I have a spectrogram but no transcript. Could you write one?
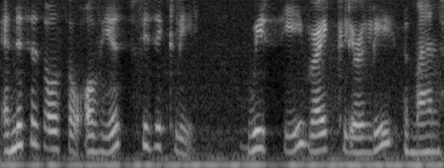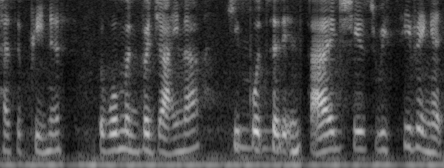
And this is also obvious physically. We see very clearly the man has a penis, the woman vagina, he puts it inside she's receiving it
